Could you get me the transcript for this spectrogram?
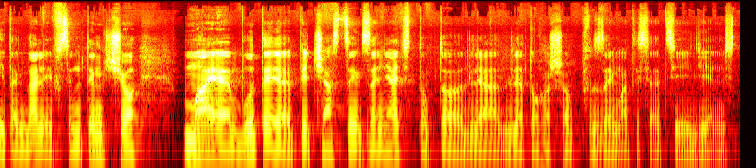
і так далі, і всім тим, що має бути під час цих занять, тобто для, для того, щоб займатися цією діяльністю.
